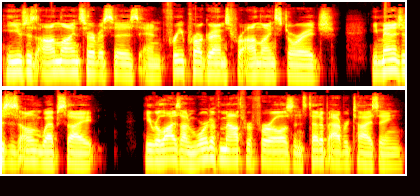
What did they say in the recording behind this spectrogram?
He uses online services and free programs for online storage. He manages his own website. He relies on word of mouth referrals instead of advertising.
